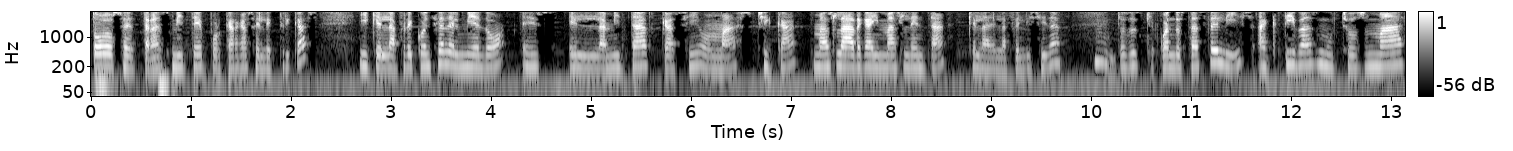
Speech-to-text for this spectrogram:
todo se transmite por cargas eléctricas y que la frecuencia del miedo es la mitad casi o más chica, más larga y más lenta que la de la felicidad. Hmm. Entonces, que cuando estás feliz, activas muchos más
